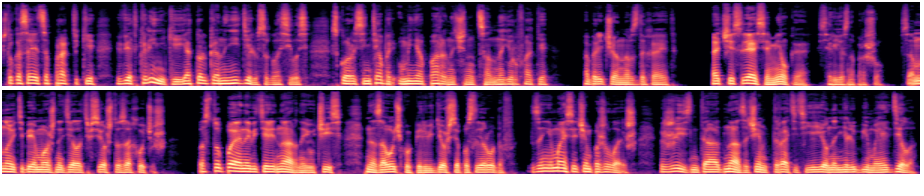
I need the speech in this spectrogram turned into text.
Что касается практики в ветклинике, я только на неделю согласилась. Скоро сентябрь, у меня пары начнутся на юрфаке. Обреченно вздыхает. «Отчисляйся, мелкая, серьезно прошу. Со мной тебе можно делать все, что захочешь. Поступай на ветеринарный, учись. На заочку переведешься после родов. Занимайся, чем пожелаешь. Жизнь-то одна, зачем тратить ее на нелюбимое дело?»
